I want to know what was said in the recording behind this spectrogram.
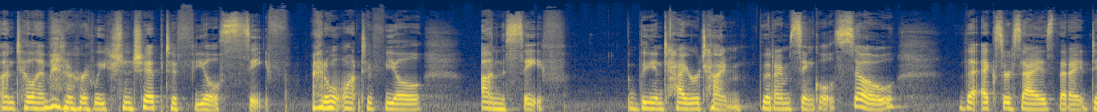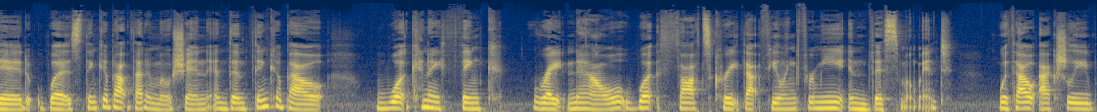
until I'm in a relationship to feel safe. I don't want to feel unsafe the entire time that I'm single. So, the exercise that I did was think about that emotion and then think about what can I think right now? What thoughts create that feeling for me in this moment without actually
